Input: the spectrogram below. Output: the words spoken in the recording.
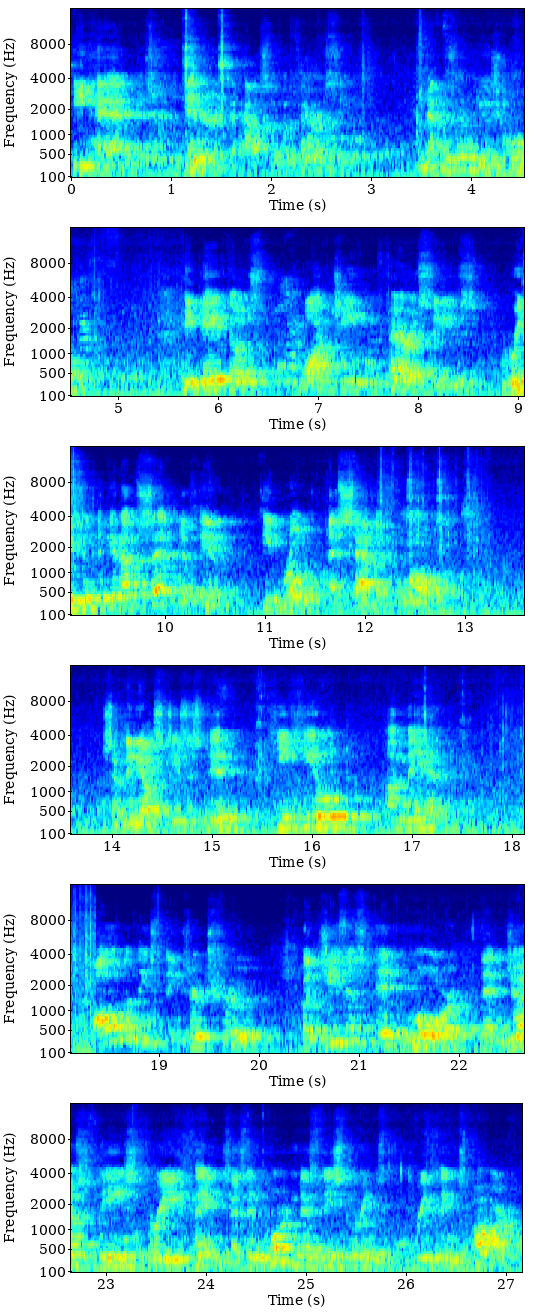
he had dinner at the house of a Pharisee, and that was unusual. He gave those watching Pharisees reason to get upset with him. He broke a Sabbath law. Something else Jesus did, he healed a man. All of these things are true, but Jesus did more than just these three things. As important as these three, three things are,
